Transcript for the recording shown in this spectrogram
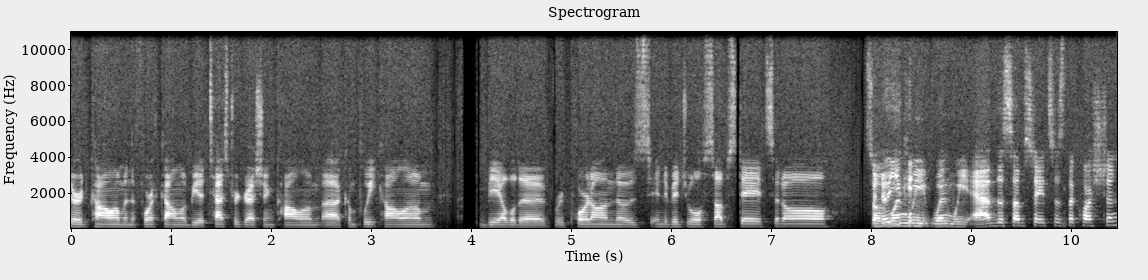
third column, and the fourth column would be a test regression column, uh, complete column. Be able to report on those individual substates at all? So when can- we when we add the substates is the question.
